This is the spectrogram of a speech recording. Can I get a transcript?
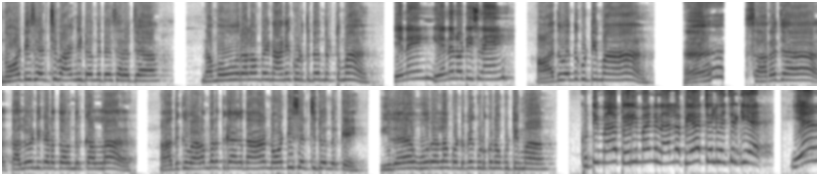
நோட்டீஸ் அடிச்சு வாங்கிட்டு வந்துட்டேன் சரோஜா நம்ம ஊரெல்லாம் போய் நானே கொடுத்துட்டு வந்துட்டுமா? என்னே என்ன நோட்டீஸ்னே அது வந்து குட்டிமா? சரோஜா தள்ளுவண்டி கடை திறந்திருக்கால அதுக்கு விளம்பரத்துக்காக தான் நோட்டீஸ் அடிச்சிட்டு வந்திருக்கேன். இத ஊரெல்லாம் கொண்டு போய் கொடுக்கணும் குட்டிமா. குட்டிமா பெரியம்மான்னு நல்ல பேர் சொல்லி வச்சிருக்கிய. ஏன்?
